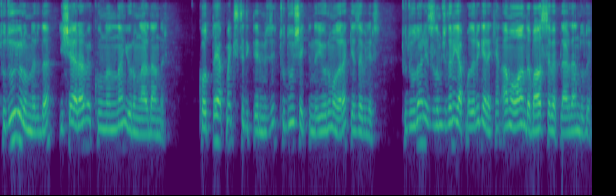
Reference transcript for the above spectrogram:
To yorumları da işe yarar ve kullanılan yorumlardandır. Kodda yapmak istediklerimizi to şeklinde yorum olarak yazabiliriz. To do'lar yazılımcıların yapmaları gereken ama o anda bazı sebeplerden dolayı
